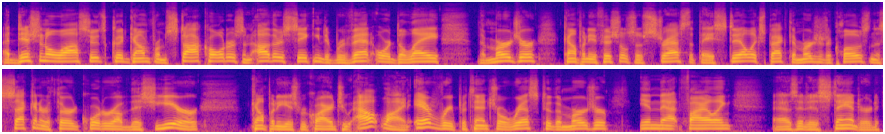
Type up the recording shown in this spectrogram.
Additional lawsuits could come from stockholders and others seeking to prevent or delay the merger. Company officials have stressed that they still expect the merger to close in the second or third quarter of this year. The company is required to outline every potential risk to the merger in that filing, as it is standard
